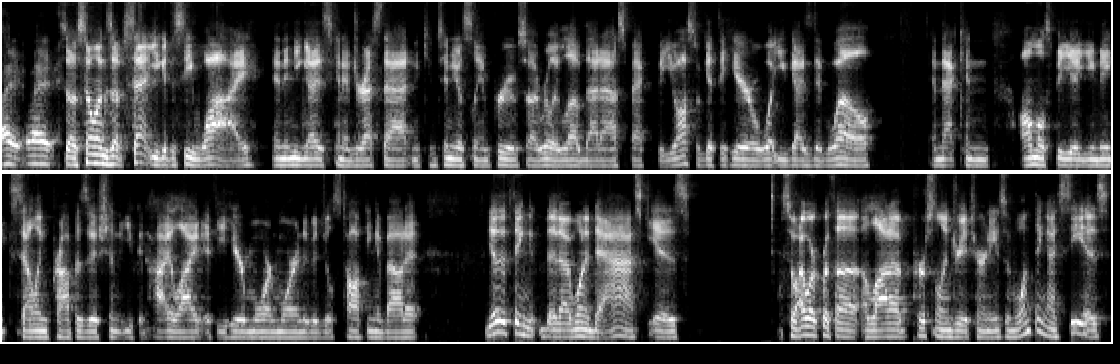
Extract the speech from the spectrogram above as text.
Right, right. So if someone's upset, you get to see why, and then you guys can address that and continuously improve. So I really love that aspect. But you also get to hear what you guys did well, and that can almost be a unique selling proposition that you can highlight if you hear more and more individuals talking about it. The other thing that I wanted to ask is so I work with a, a lot of personal injury attorneys, and one thing I see is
